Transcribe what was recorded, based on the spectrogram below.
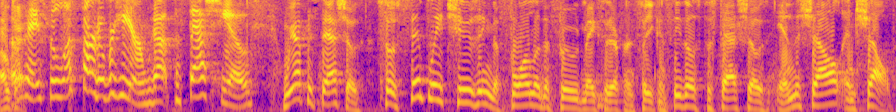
Okay, okay, so let's start over here. We got pistachios. We have pistachios. So simply choosing the form of the food makes a difference. So you can see those pistachios in the shell and shelled.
